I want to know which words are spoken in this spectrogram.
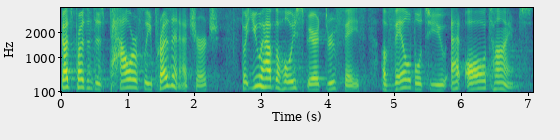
God's presence is powerfully present at church, but you have the Holy Spirit through faith available to you at all times.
